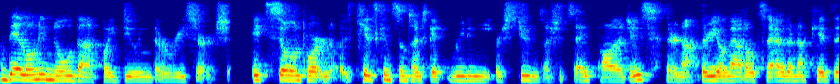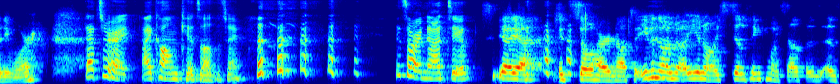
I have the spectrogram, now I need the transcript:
they'll only know that by doing their research. it's so important. Kids can sometimes get really, or students, I should say, apologies. They're not, they're young adults now. They're not kids anymore. That's all right. I call them kids all the time. it's hard not to. Yeah, yeah. It's so hard not to. Even though I'm, you know, I still think of myself as, as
